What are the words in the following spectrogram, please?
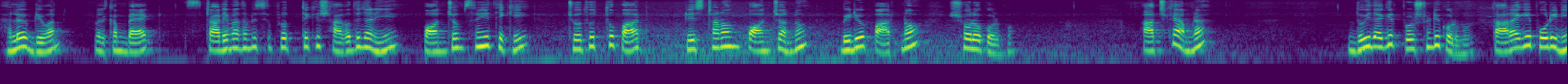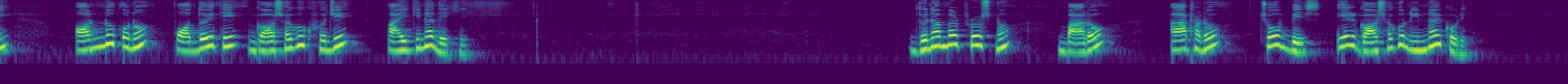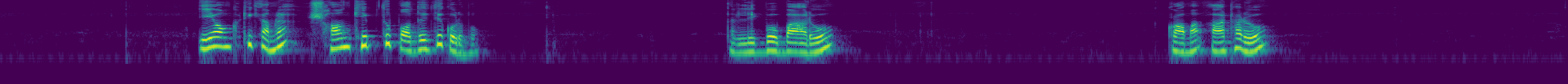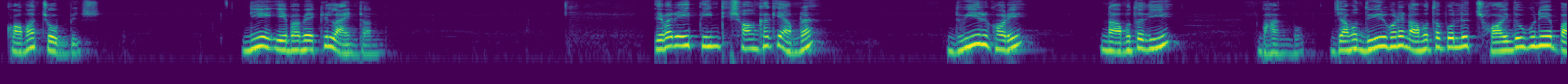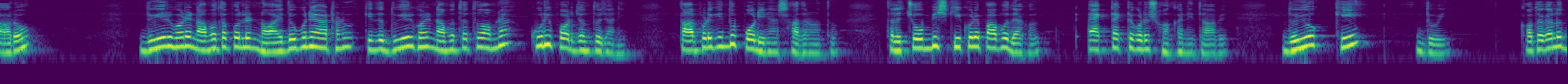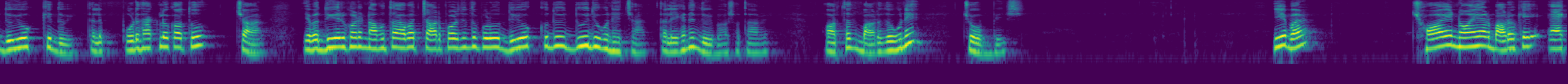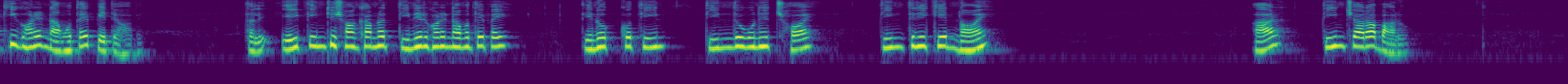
Hello everyone welcome back study ম্যাথামেটিক্সে প্রত্যেকে স্বাগত জানিয়ে পঞ্চম শ্রেণি থেকে চতুর্থ পাঠ পৃষ্ঠা নং পঞ্চান্ন ভিডিও পাঠ ন ষোলো করব। আজকে আমরা দুই দাগের প্রশ্নটি করব। তার আগে পড়িনি, অন্য কোনো পদ্ধতিতে গসাগু খুঁজে পাই কিনা দেখি। দুই নম্বর প্রশ্ন, বারো, আঠারো চব্বিশ এর গসাগু নির্ণয় করি। এই অঙ্কটিকে আমরা সংক্ষিপ্ত পদ্ধতিতে করব। তাহলে লিখব বারো কমা আঠারো কমা চব্বিশ। নিয়ে এভাবে একটি লাইন টান এবার এই তিনটি সংখ্যাকে আমরা দুইয়ের ঘরে নামতা দিয়ে ভাঙব। যেমন দুইয়ের ঘরে নামতা পড়লে ছয় দুগুণে বারো, দুইয়ের ঘরে নামতা পড়লে নয় দুগুণে আঠারো, কিন্তু দুইয়ের ঘরে নামতা তো আমরা কুড়ি পর্যন্ত জানি। তারপরে কিন্তু পড়ি না সাধারণত। তাহলে চব্বিশ কী করে পাবো দেখো, একটা একটা করে সংখ্যা নিতে হবে। দুই কে দুই, কত গেল দুই কে দুই, তাহলে পড়ে থাকল কত? চার। এবার দুইয়ের ঘরে নামতা আবার চার পর্যন্ত পড়ব, দুই অক্ষ দুই দুই দুগুণে চার, তাহলে এখানে দুই বসাতে হবে। অর্থাৎ বারো দুগুণে চব্বিশ। এবার ছয়, নয় আর বারোকে একই ঘরের নামতায় পেতে হবে। তাহলে এই তিনটি সংখ্যা আমরা তিনের ঘরের নামতায় পাই। তিন অক্ষ তিন তিন দুগুণে ছয়, তিন তিরিকে নয়, আর তিন চারা বারো।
